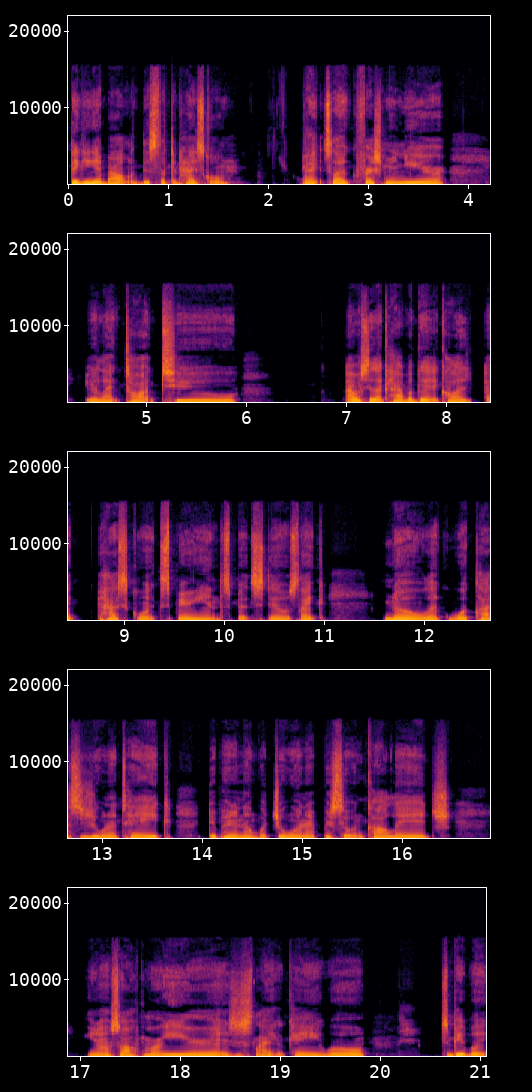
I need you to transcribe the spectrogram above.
thinking about like this like in high school. Right? It's like freshman year, you're like taught to obviously like have a good college like high school experience, but still it's like know like what classes you want to take depending on what you want to pursue in college. You know, sophomore year is just like, okay, well, some people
